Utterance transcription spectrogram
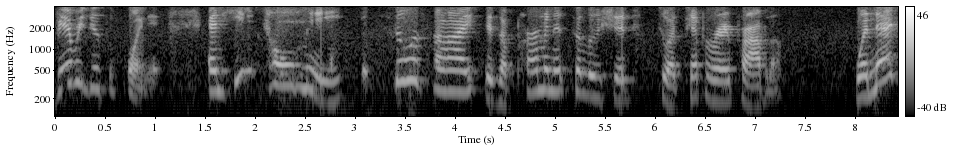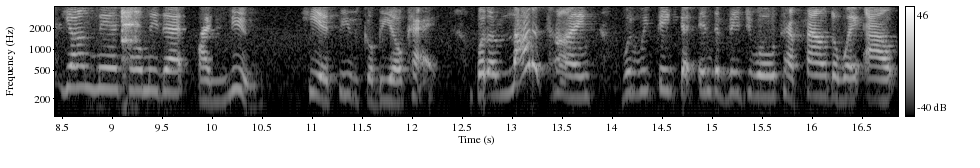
very disappointed. And he told me suicide is a permanent solution to a temporary problem. When that young man told me that, I knew he, he was going to be okay. But a lot of times when we think that individuals have found a way out,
